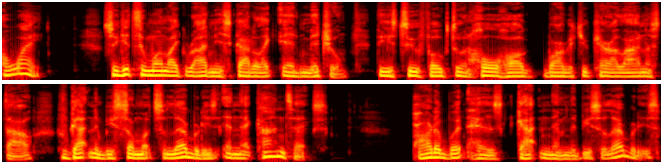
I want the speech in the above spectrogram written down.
are white. So you get someone like Rodney Scott or like Ed Mitchell, these two folks doing whole hog barbecue Carolina style, who've gotten to be somewhat celebrities in that context. Part of what has gotten them to be celebrities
